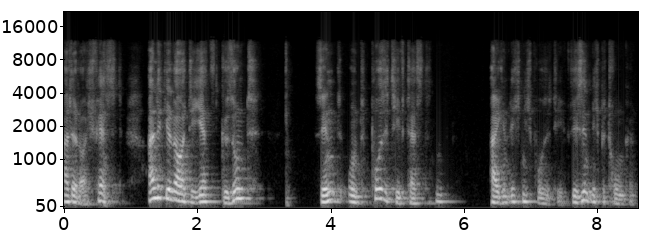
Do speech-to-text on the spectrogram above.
haltet euch fest, alle die Leute, die jetzt gesund sind und positiv testen, eigentlich nicht positiv. Sie sind nicht betrunken.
